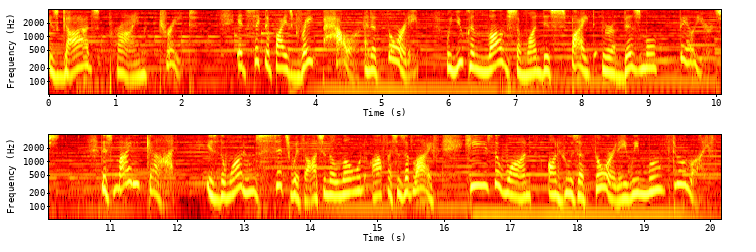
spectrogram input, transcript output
is God's prime trait. It signifies great power and authority when you can love someone despite their abysmal failures. This mighty God is the one who sits with us in the loan offices of life. He's the one on whose authority we move through life.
